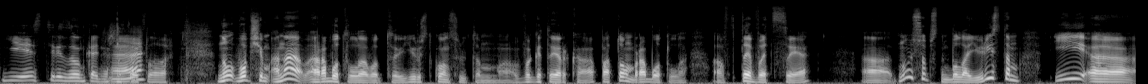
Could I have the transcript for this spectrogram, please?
есть резон, конечно, А? в твоих словах. Ну, в общем, она работала вот юрисконсультом в ВГТРК, потом работала а, в ТВЦ, а, ну и, собственно, была юристом. И э,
